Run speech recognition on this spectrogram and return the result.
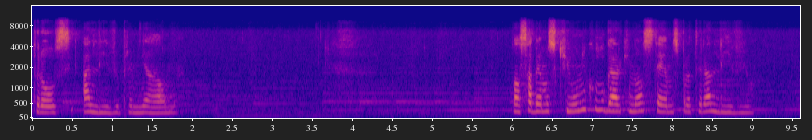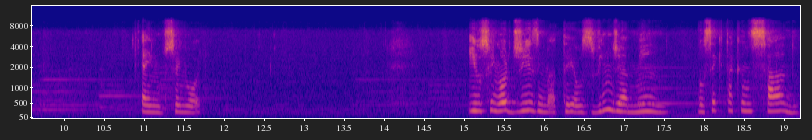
trouxe alívio para minha alma. Nós sabemos que o único lugar que nós temos para ter alívio é em o Senhor. E o Senhor diz em Mateus: Vinde a mim, você que está cansado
